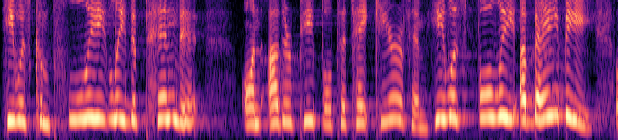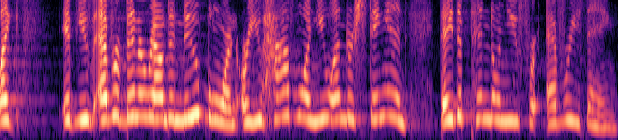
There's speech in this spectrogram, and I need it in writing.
He was completely dependent on other people to take care of him. He was fully a baby. Like, if you've ever been around a newborn or you have one, you understand they depend on you for everything.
